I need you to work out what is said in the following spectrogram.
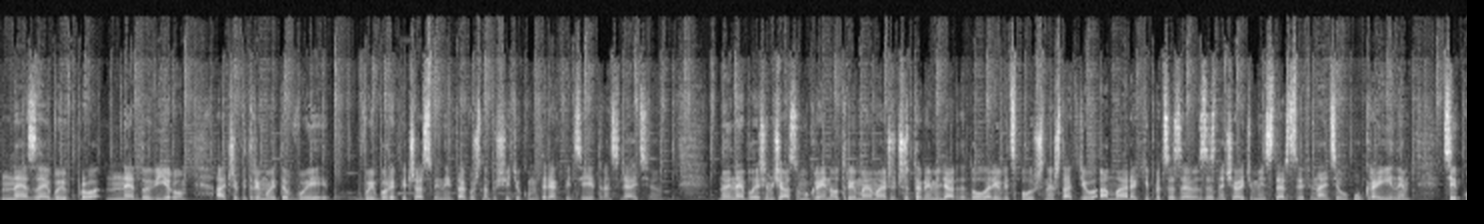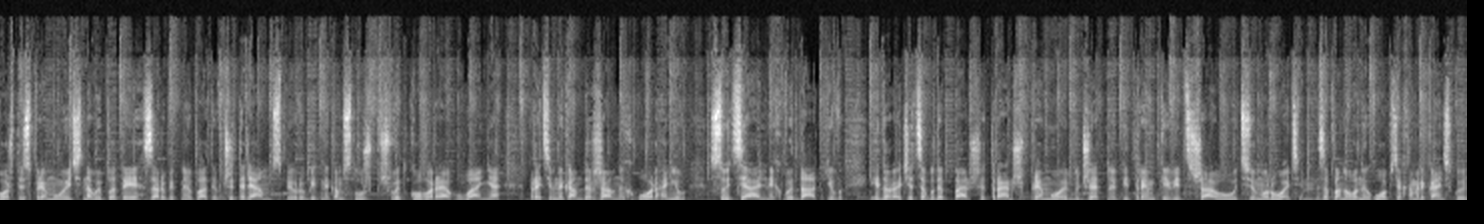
не заявив про недовіру. А чи підтримуєте ви вибори під час війни? Також напишіть у коментарях під цією трансляцією. Ну і найближчим часом Україна отримає майже 4 мільярди доларів від Сполучених Штатів Америки. Про це зазначають у міністерстві фінансів України. Ці кошти спрямують на виплати заробітної плати вчителям, співробітникам служб швидкого реагування, працівникам державних органів, соціальних видатків. І до речі, це буде перший транш прямої бюджетної підтримки від США у цьому році. Запланований обсяг американської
